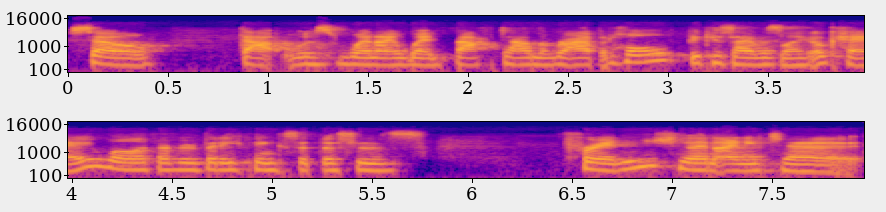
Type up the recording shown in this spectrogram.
So that was when I went back down the rabbit hole because I was like, okay, well, if everybody thinks that this is fringe, then I need to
